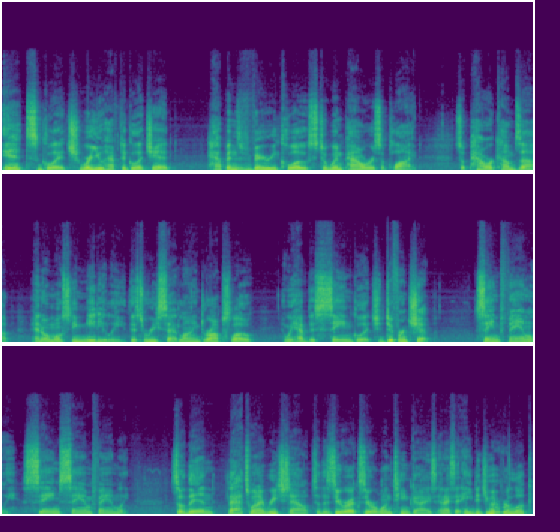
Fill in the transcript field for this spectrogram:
its glitch, where you have to glitch it, happens very close to when power is applied. So power comes up and almost immediately this reset line drops low and we have this same glitch. Different chip, same family, same SAM family. So then that's when I reached out to the 0x01 team guys and I said, hey, did you ever look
